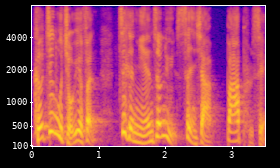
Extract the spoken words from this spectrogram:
可进入九月份，这个年增率剩下八 percent，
